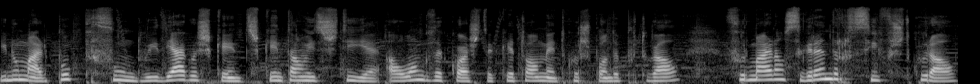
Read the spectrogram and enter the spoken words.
e no mar pouco profundo e de águas quentes que então existia ao longo da costa que atualmente corresponde a Portugal, formaram-se grandes recifes de coral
